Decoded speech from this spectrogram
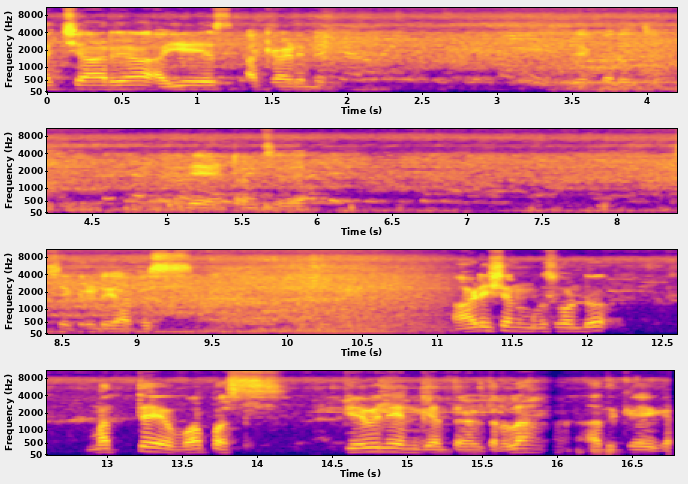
Acharya I A S academy. ಇದೇ ಕಾಲೇಜು ಇದೇ ಎಂಟ್ರೆನ್ಸ್ ಇದೆ. ಸೆಕ್ಯೂರಿಟಿ ಆಫೀಸ್ ಆಡಿಷನ್ ಮುಗಿಸ್ಕೊಂಡು ಮತ್ತೆ ವಾಪಸ್ ಕೆವಿಲಿಯನ್ಗೆ ಅಂತ ಹೇಳ್ತಾರಲ್ಲ, ಅದಕ್ಕೆ ಈಗ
